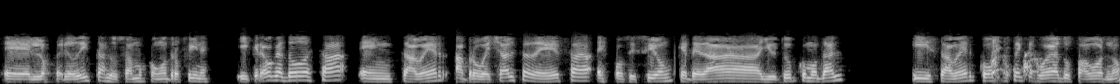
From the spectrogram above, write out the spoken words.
eh, los periodistas lo usamos con otros fines. Y creo que todo está en saber aprovecharse de esa exposición que te da YouTube como tal y saber cómo hacer que juegue a tu favor, ¿no?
